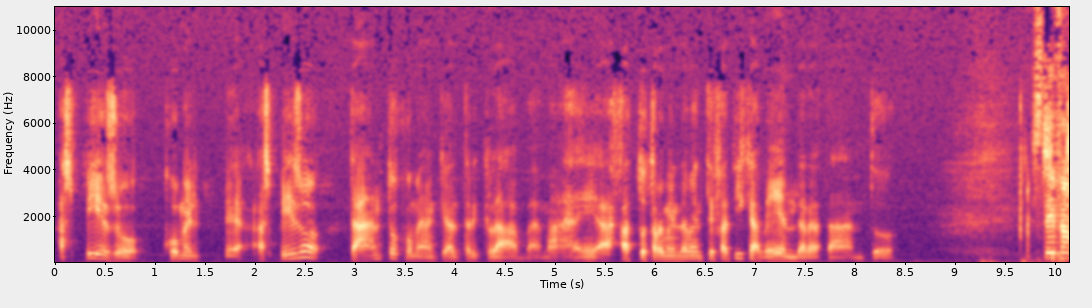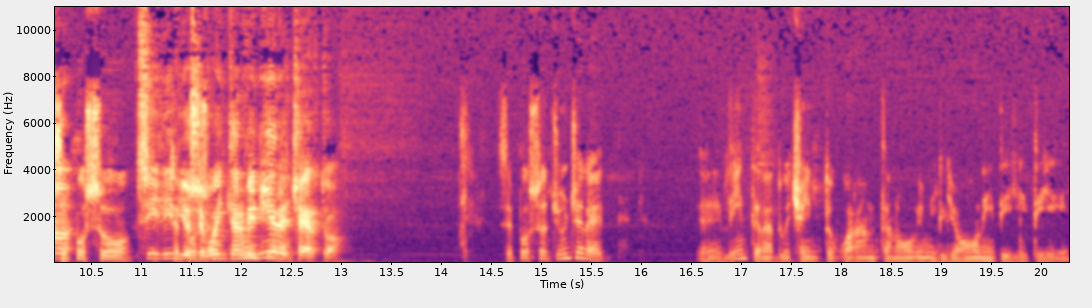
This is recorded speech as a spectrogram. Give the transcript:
ha speso come ha speso tanto come anche altri club, ma è, ha fatto tremendamente fatica a vendere a tanto. Stefano, se posso, sì, Livio, se, se vuoi intervenire, certo. Se posso aggiungere, eh, l'Inter ha 249 milioni di, di,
